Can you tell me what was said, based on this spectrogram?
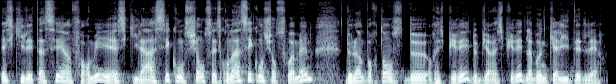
Est-ce qu'il est assez informé et est-ce qu'il a assez conscience Est-ce qu'on a assez conscience soi-même de l'importance de respirer, de bien respirer, de la bonne qualité de l'air?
